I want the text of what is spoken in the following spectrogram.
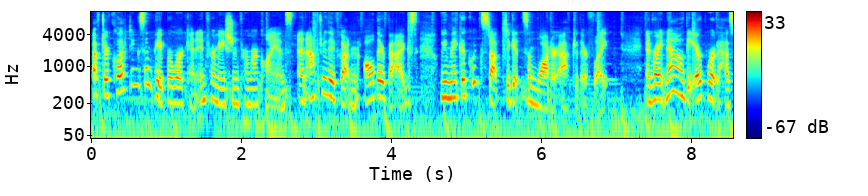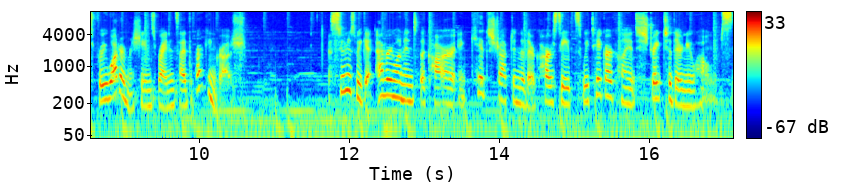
After collecting some paperwork and information from our clients, and after they've gotten all their bags, we make a quick stop to get some water after their flight. And right now, the airport has free water machines right inside the parking garage. As soon as we get everyone into the car and kids strapped into their car seats, we take our clients straight to their new homes.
